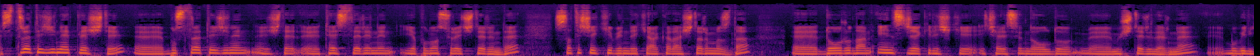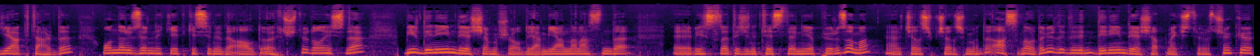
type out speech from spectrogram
Strateji netleşti. Bu stratejinin işte testlerinin yapılma süreçlerinde satış ekibindeki arkadaşlarımız da e, doğrudan en sıcak ilişki içerisinde olduğu e, müşterilerine e, bu bilgiyi aktardı. Onlar üzerindeki etkisini de aldı, ölçtü. Dolayısıyla bir deneyim de yaşamış oldu. Yani bir yandan aslında bir stratejinin testlerini yapıyoruz ama yani çalışıp çalışmadı aslında orada bir de deneyim de yaşatmak istiyoruz. Çünkü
